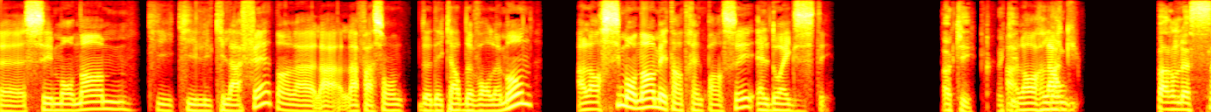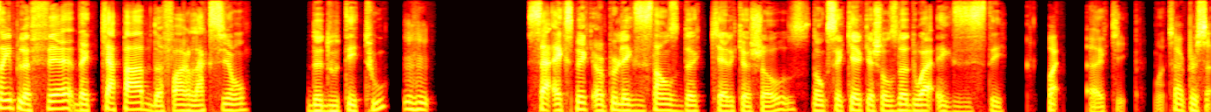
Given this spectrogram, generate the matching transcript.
euh, c'est mon âme qui, qui- qui l'a fait dans la, la- la façon de Descartes de voir le monde. Alors, si mon âme est en train de penser, elle doit exister. OK. OK. Alors, l'argu- Par le simple fait d'être capable de faire l'action de douter tout, Mhm. ça explique un peu l'existence de quelque chose. Donc, ce quelque chose-là doit exister. Ouais. OK. Ouais. C'est un peu ça.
